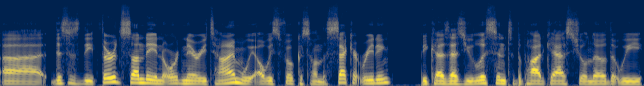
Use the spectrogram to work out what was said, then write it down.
Uh, this is the third Sunday in Ordinary Time. We always focus on the second reading because as you listen to the podcast, you'll know that we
